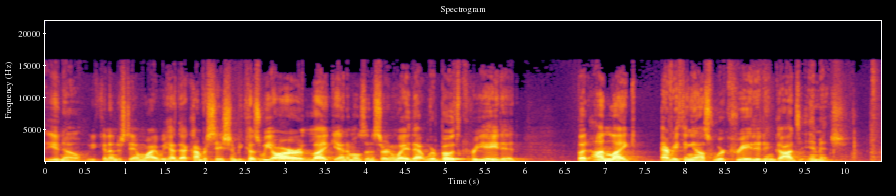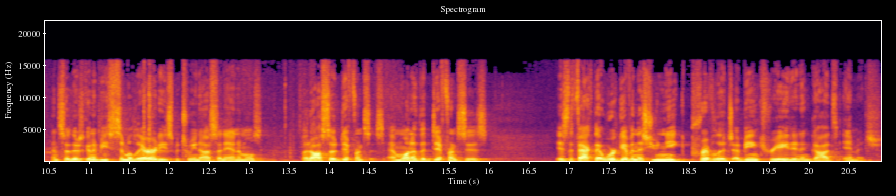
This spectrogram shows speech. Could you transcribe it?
you know, you can understand why we had that conversation because we are like animals in a certain way that we're both created. But unlike everything else, we're created in God's image. And so there's going to be similarities between us and animals, but also differences. And one of the differences is the fact that we're given this unique privilege of being created in God's image.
